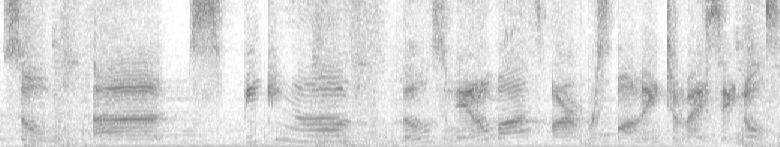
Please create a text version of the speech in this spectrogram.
So, uh, speaking of, those nanobots aren't responding to my signals.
